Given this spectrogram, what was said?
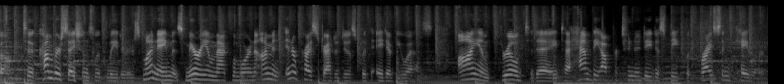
Welcome to Conversations with Leaders. My name is Miriam McLemore, and I'm an enterprise strategist with AWS. I am thrilled today to have the opportunity to speak with Bryson Koehler.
